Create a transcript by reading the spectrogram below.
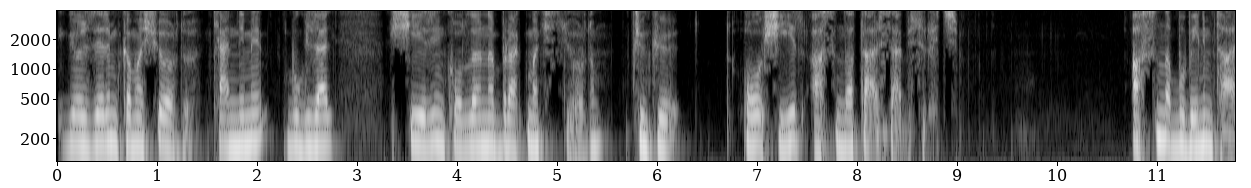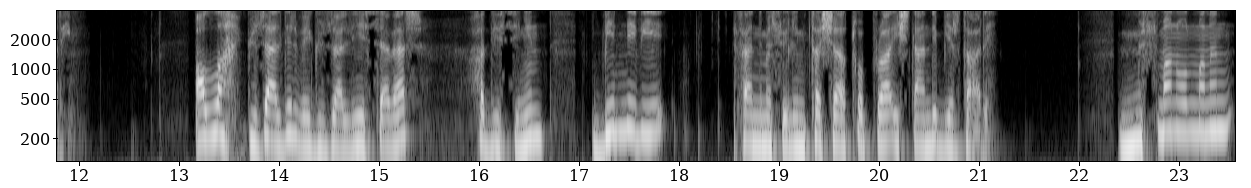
gözlerim kamaşıyordu. Kendimi bu güzel şiirin kollarına bırakmak istiyordum. Çünkü o şiir aslında tarihsel bir süreç. Aslında bu benim tarihim. Allah güzeldir ve güzelliği sever hadisinin bir nevi efendime söyleyeyim taşa toprağa işlendi bir tarih. Müslüman olmanın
